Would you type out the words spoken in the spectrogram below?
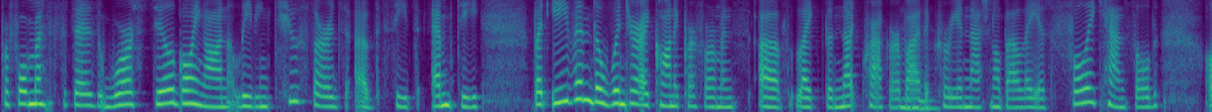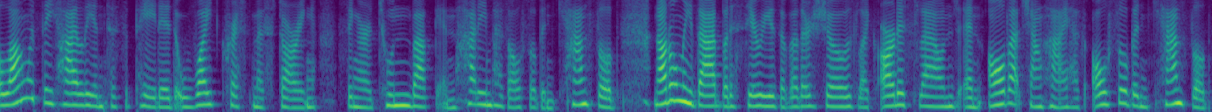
performances were still going on, leaving two-thirds of the seats empty. But even the winter iconic performance of like the Nutcracker mm. by the mm. Korean National Ballet is fully canceled, along with the highly anticipated White Christmas starring singer Chun Bak and Harim has also been canceled. Not only that, but a series of other shows like Artist Lounge and All That Shanghai has also been canceled.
